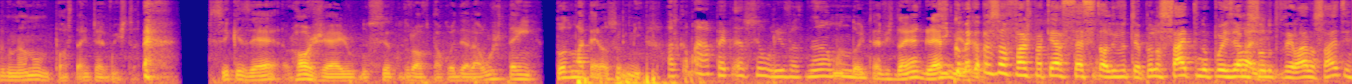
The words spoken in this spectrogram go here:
digo, não, não posso dar entrevista. Se quiser, Rogério, do Centro Cultural Vital Cordeiro de Araújo, tem todo o material sobre mim. Aí fica, mas rapaz, é o seu livro. Não, mas não dou entrevista. Daí é E como é que a pessoa faz pra ter acesso então, ao livro teu? Pelo site, no Poesia Olha, Absoluta tem lá no site?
